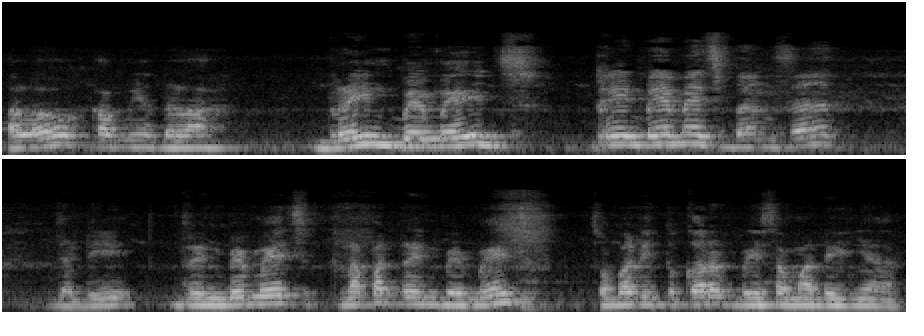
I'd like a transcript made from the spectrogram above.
Halo, kami adalah Drain Bemage. Drain Damage bangsat. Jadi Drain Bemage, kenapa Drain Bemage? Coba ditukar B sama D-nya.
